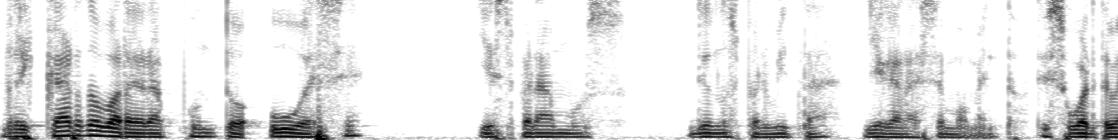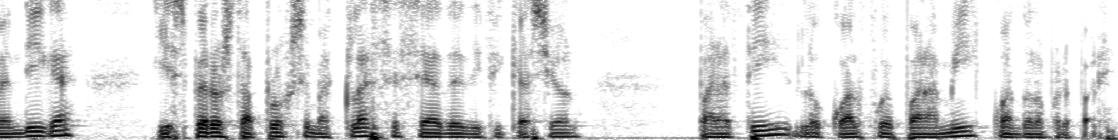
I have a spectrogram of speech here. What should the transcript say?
ricardobarrera.us y esperamos Dios nos permita llegar a ese momento. Dios suerte bendiga y espero esta próxima clase sea de edificación para ti, lo cual fue para mí cuando la preparé.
